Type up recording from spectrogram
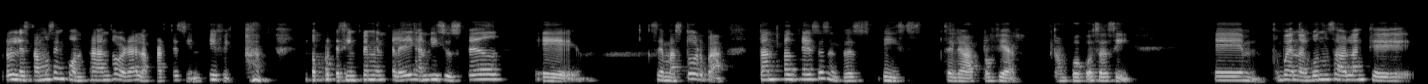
pero le estamos encontrando ahora la parte científica, no porque simplemente le digan, dice usted eh, se masturba tantas veces, entonces se le va a atrofiar. Tampoco es así. Eh, bueno, algunos hablan que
